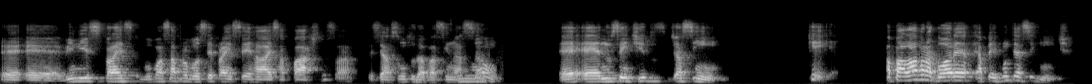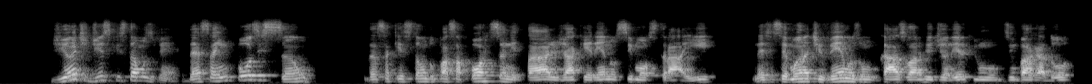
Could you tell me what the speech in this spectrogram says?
é, é, Vinícius, pra, vou passar para você para encerrar essa parte dessa, desse assunto da vacinação, é, é, no sentido de, assim, que a palavra agora, é, a pergunta é a seguinte, diante disso que estamos vendo, dessa imposição, dessa questão do passaporte sanitário, já querendo se mostrar aí, nessa semana tivemos um caso lá no Rio de Janeiro, que um desembargador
